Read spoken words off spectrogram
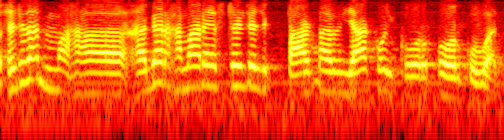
सैद साहब अगर हमारे स्ट्रेटेजिक पार्टनर या कोई और कुत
